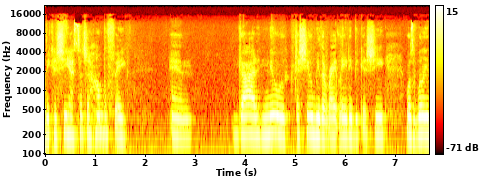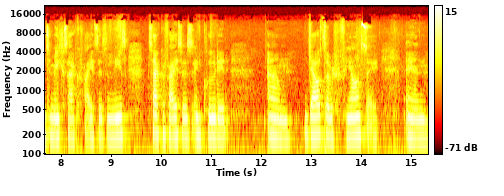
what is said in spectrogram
because she has such a humble faith and God knew that she would be the right lady because she was willing to make sacrifices, and these sacrifices included um, doubts of her fiance, and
